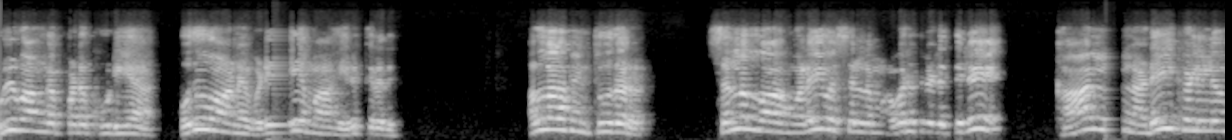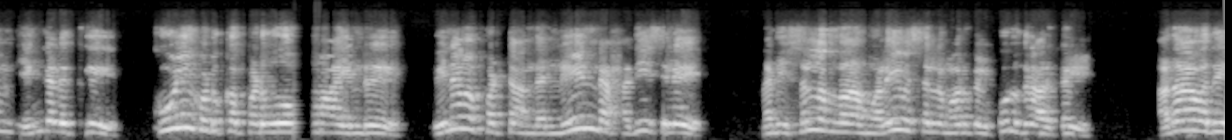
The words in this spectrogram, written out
உள்வாங்கப்படக்கூடிய பொதுவான விடயமாக இருக்கிறது. அல்லாஹின் தூதர் செல்லல்லாஹ் வளைவ செல்லும் அவர்களிடத்திலே கால்நடைகளிலும் எங்களுக்கு கூலி கொடுக்கப்படுவோமா என்று வினவப்பட்ட அந்த நீண்ட ஹதீஸிலே நபி ஸல்லல்லாஹு அலைவு செல்லும் அவர்கள் கூறுகிறார்கள். அதாவது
